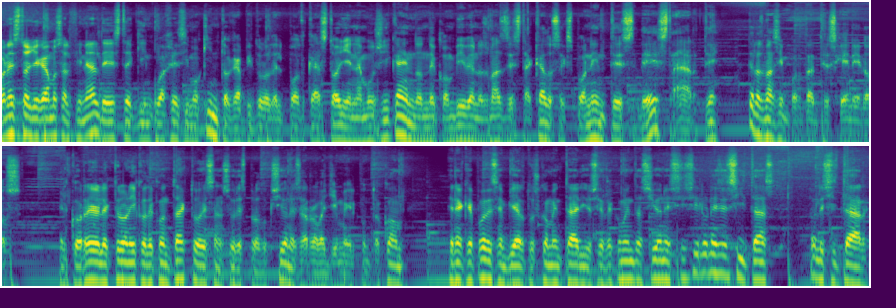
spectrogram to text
Con esto llegamos al final de este 55 capítulo del podcast Hoy en la Música, en donde conviven los más destacados exponentes de esta arte de los más importantes géneros. El correo electrónico de contacto es ansuresproducciones.gmail.com en el que puedes enviar tus comentarios y recomendaciones y si lo necesitas, solicitar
